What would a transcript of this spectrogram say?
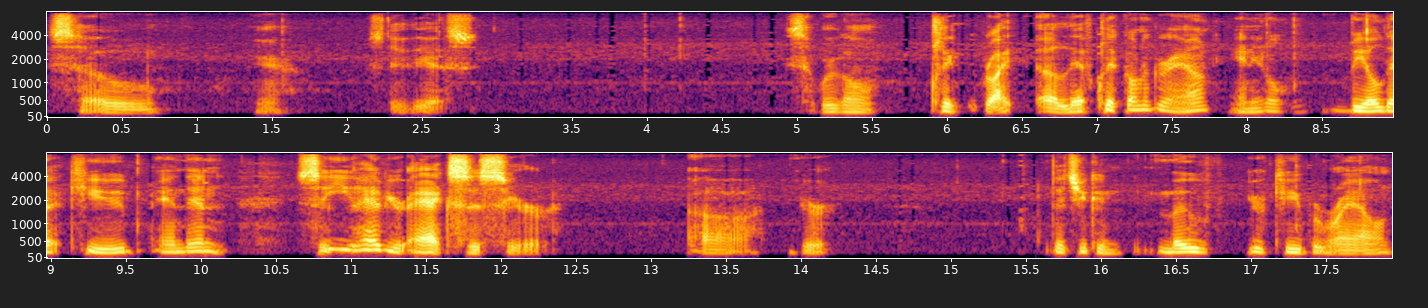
So here, let's do this. So we're going to click right, uh, left click on the ground and it'll build that cube and then see you have your axis here. Uh, your that you can move your cube around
